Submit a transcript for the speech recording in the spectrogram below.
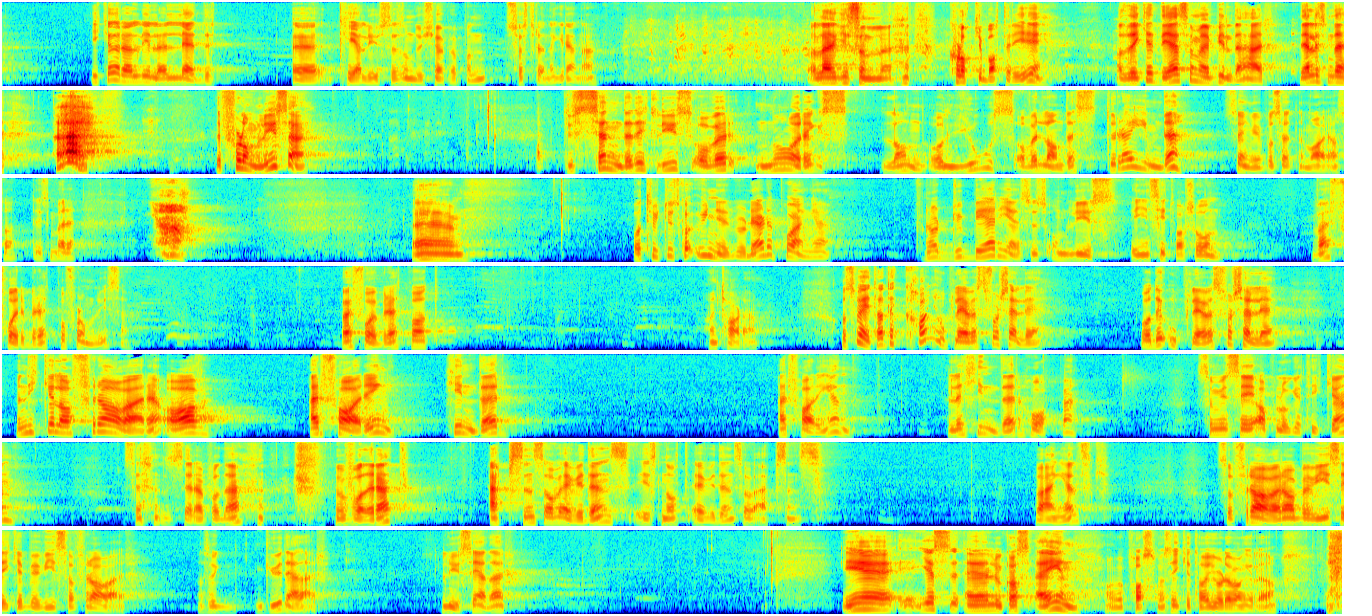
ikke det lille LED-T-lyset eh, som du kjøper på Søstrene Grene. Og legger sånn eh, klokkebatteri i. Altså, det er ikke det som er bildet her. Det er liksom det Det flomlyset. Du sender ditt lys over Norges land, og ljos over landet strøymde, synger vi på 17. mai. Altså, liksom bare Ja! Eh, og Jeg tror ikke du skal undervurdere det poenget. For når du ber Jesus om lys i en situasjon, vær forberedt på flomlyset. Vær forberedt på at han tar dem. Og så vet jeg at det kan oppleves forskjellig. Og det oppleves forskjellig. Men ikke la fraværet av erfaring hindre erfaringen eller hindre håpet. Som vi sier i apologetikken Så ser jeg på deg. Du må få det rett. Absence of evidence is not evidence of absence. Det var engelsk. Så fravær av bevis er ikke bevis av fravær. Altså, Gud er der. Lyset er der. I eh, Lukas 1 og vi passe meg så ikke ta juleevangeliet.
